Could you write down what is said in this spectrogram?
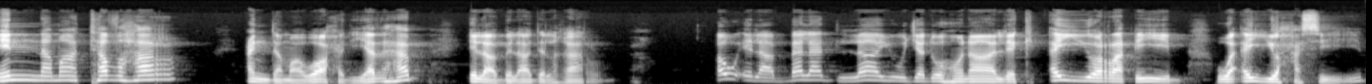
إنما تظهر عندما واحد يذهب إلى بلاد الغرب أو إلى بلد لا يوجد هنالك أي رقيب وأي حسيب.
